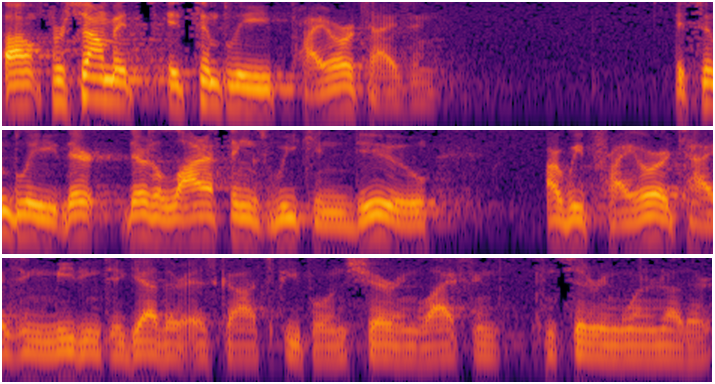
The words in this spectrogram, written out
Uh, for some, it's, it's simply prioritizing. It's simply, there, there's a lot of things we can do. Are we prioritizing meeting together as God's people and sharing life and considering one another?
